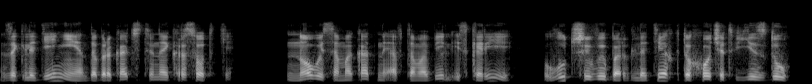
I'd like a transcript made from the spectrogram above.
Заглядение доброкачественной красотки. Новый самокатный автомобиль из Кореи – лучший выбор для тех, кто хочет в езду.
